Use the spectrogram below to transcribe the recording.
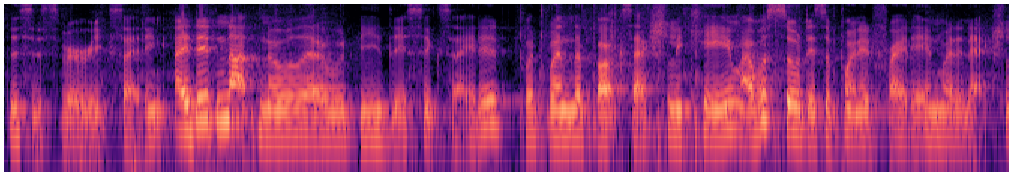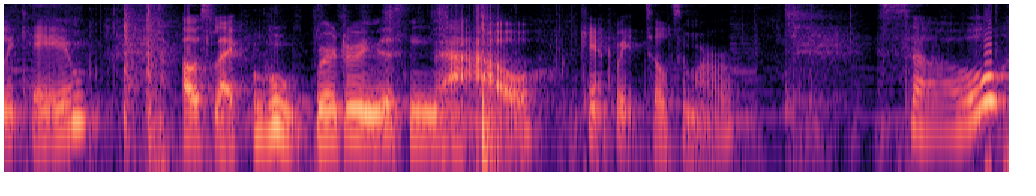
This is very exciting. I did not know that I would be this excited, but when the box actually came, I was so disappointed Friday, and when it actually came, I was like, oh, we're doing this now. Can't wait till tomorrow. So,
